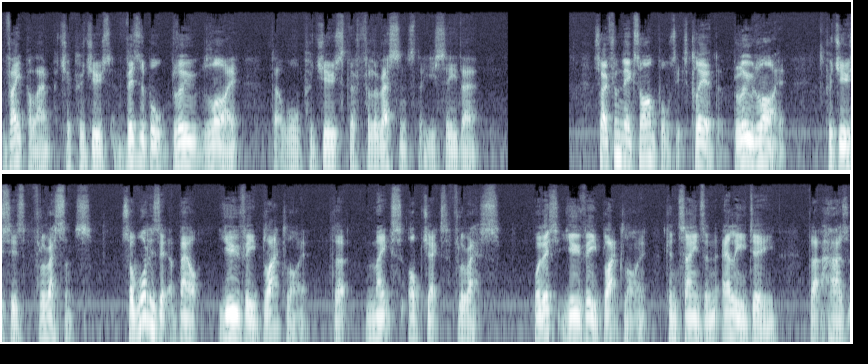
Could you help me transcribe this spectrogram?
vapor lamp to produce visible blue light that will produce the fluorescence that you see there. So from the examples, it's clear that blue light produces fluorescence. So what is it about UV black light that makes objects fluoresce. Well this UV black light contains an LED that has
